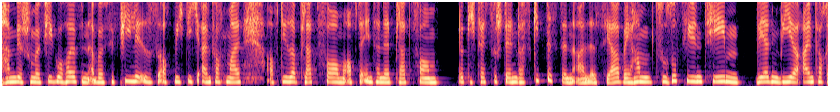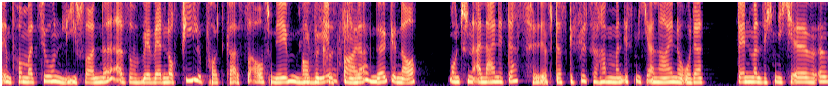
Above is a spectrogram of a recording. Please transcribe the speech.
haben wir schon mal viel geholfen. Aber für viele ist es auch wichtig, einfach mal auf dieser Plattform, auf der Internetplattform wirklich festzustellen, was gibt es denn alles? Ja, wir haben zu so vielen Themen werden wir einfach Informationen liefern. Ne? Also wir werden noch viele Podcasts aufnehmen, Auf liebe Christina. Ne? Genau. Und schon alleine das hilft, das Gefühl zu haben, man ist nicht alleine oder wenn man sich nicht, äh, äh,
